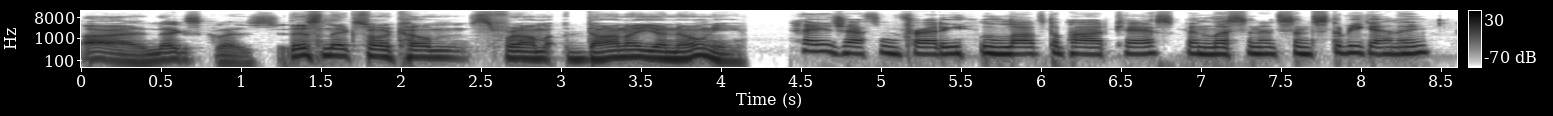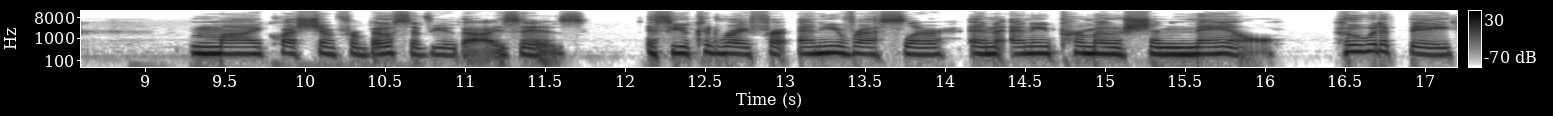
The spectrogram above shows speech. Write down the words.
All right, next question. This next one comes from Donna Yanoni. Hey, Jeff and Freddie. Love the podcast. Been listening since the beginning. My question for both of you guys is if you could write for any wrestler in any promotion now, who would it be?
